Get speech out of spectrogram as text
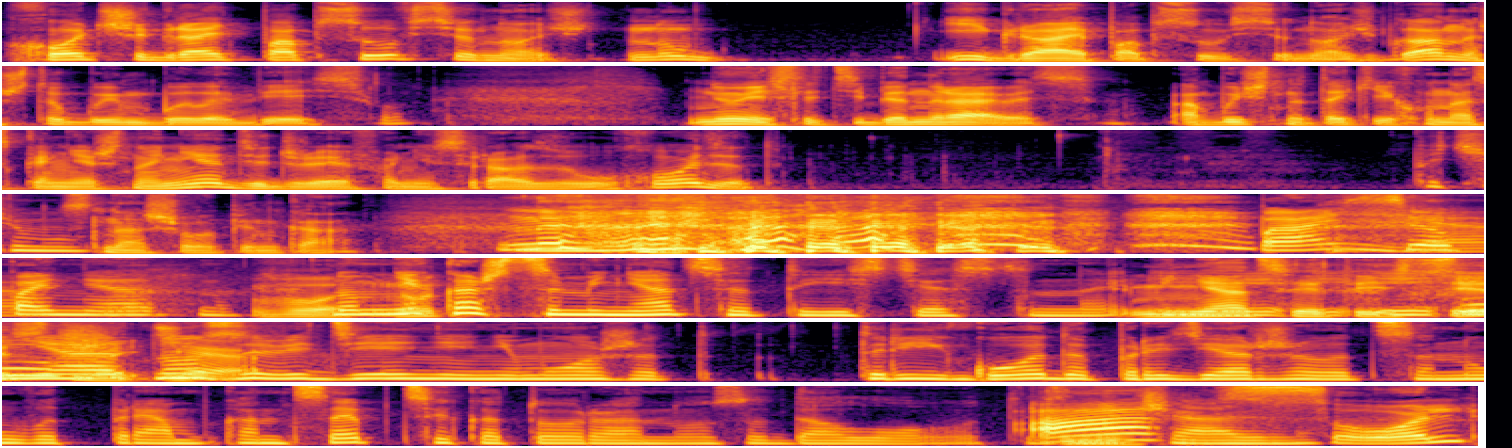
Хочешь играть попсу всю ночь? Ну, играй попсу всю ночь. Главное, чтобы им было весело. Ну, если тебе нравится. Обычно таких у нас, конечно, нет диджеев, они сразу уходят Почему? с нашего пинка. Все понятно. Но мне ну, кажется, меняться это естественно. Меняться это и- и- естественно, ни одно заведение не может три года придерживаться, ну вот прям концепции, которую оно задало вот А изначально. соль?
